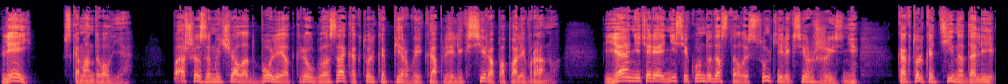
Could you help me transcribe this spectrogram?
«Лей!» — скомандовал я. Паша замычал от боли и открыл глаза, как только первые капли эликсира попали в рану. Я, не теряя ни секунды, достал из сумки эликсир жизни. Как только Тина Дали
